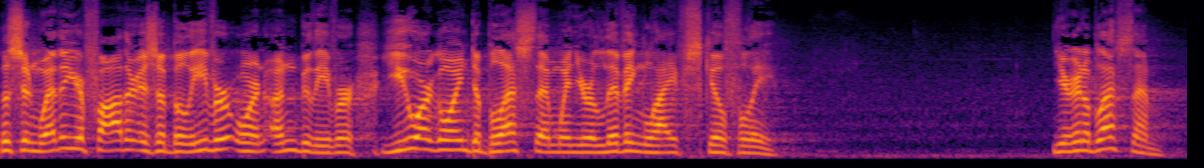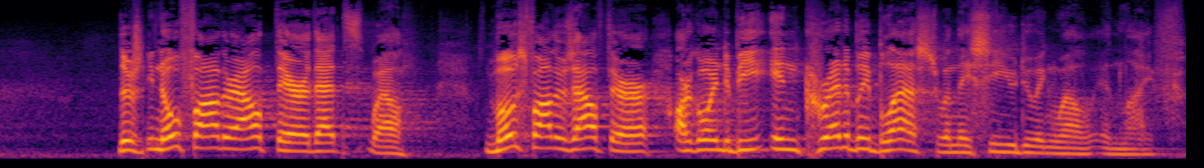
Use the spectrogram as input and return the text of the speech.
Listen, whether your father is a believer or an unbeliever, you are going to bless them when you're living life skillfully. You're going to bless them. There's no father out there that's, well, most fathers out there are going to be incredibly blessed when they see you doing well in life,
